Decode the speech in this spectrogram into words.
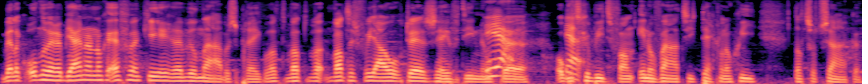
welk onderwerp jij nou nog even een keer eh, wil nabespreken? Wat, wat, wat, wat is voor jou 2017 op, Ja. eh, op Ja. het gebied van innovatie, technologie, dat soort zaken?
